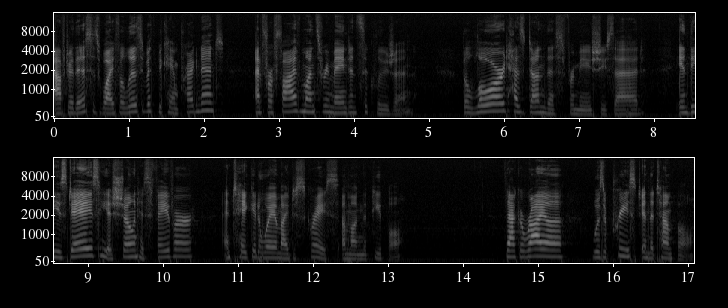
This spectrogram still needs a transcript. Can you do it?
After this, his wife Elizabeth became pregnant and for five months remained in seclusion. The Lord has done this for me, she said. In these days he has shown his favor and taken away my disgrace among the people. Zechariah was a priest in the temple.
